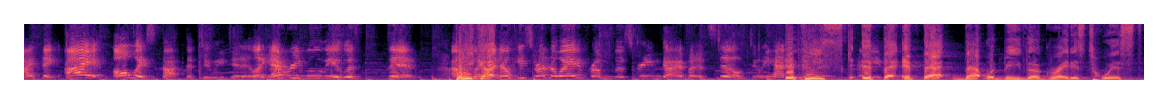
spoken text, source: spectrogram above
I think I always thought that Dewey did it. Like every movie it was in. I, But he like, got- I know he's run away from the Scream guy, but it's still Dewey had. to if he's it. I if mean, that if that that would be the greatest twist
